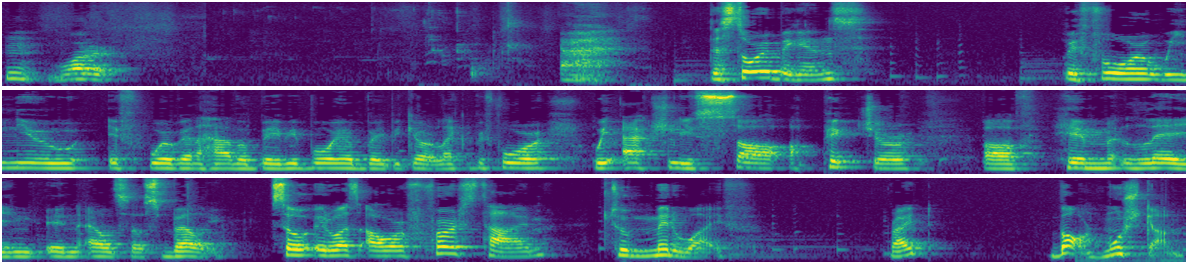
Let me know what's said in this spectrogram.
Hmm, water. The story begins before we knew if we're gonna have a baby boy or baby girl. Like before we actually saw a picture of him laying in Elsa's belly. So it was our first time to midwife, right? Barnmorskan.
